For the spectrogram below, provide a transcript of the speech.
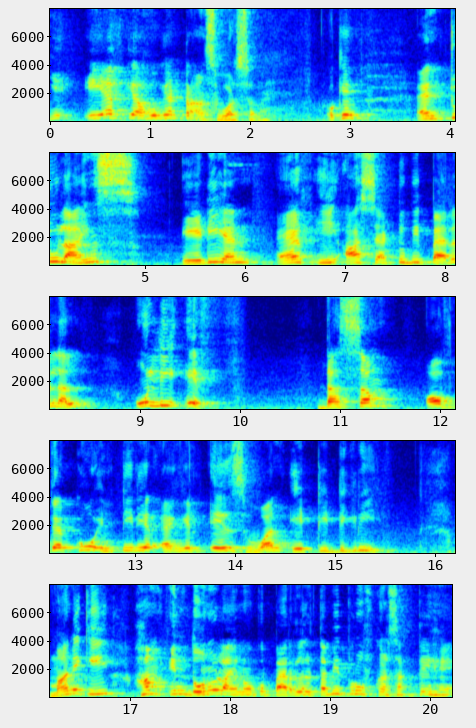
ये AF क्या हो गया transversal okay and two lines AD and FE are said to be parallel only if the sum of their co-interior angle is 180 degree माने कि हम इन दोनों लाइनों को पैरेलल तभी प्रूफ कर सकते हैं,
